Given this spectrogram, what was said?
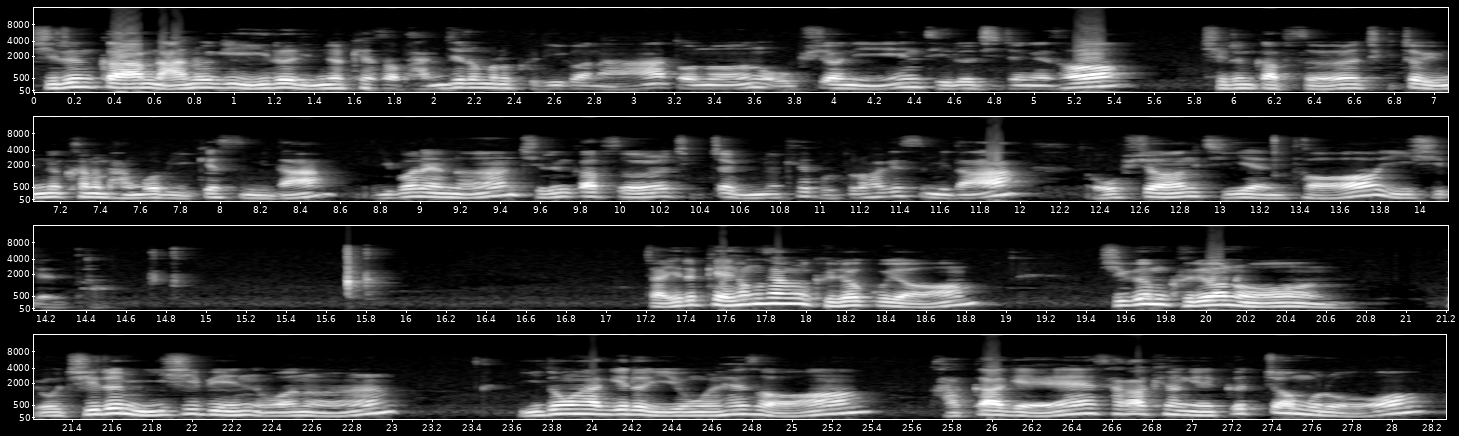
지름값 나누기 2를 입력해서 반지름으로 그리거나 또는 옵션인 D를 지정해서 지름값을 직접 입력하는 방법이 있겠습니다. 이번에는 지름값을 직접 입력해 보도록 하겠습니다. 자, 옵션 D 엔터, 20 엔터. 자, 이렇게 형상을 그렸고요. 지금 그려놓은 요 지름 20인 원을 이동하기를 이용을 해서 각각의 사각형의 끝점으로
